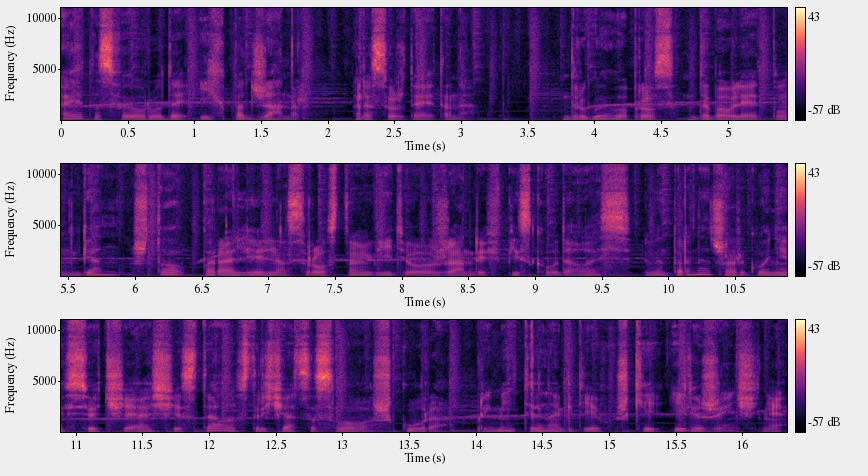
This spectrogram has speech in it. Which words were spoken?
а это своего рода их поджанр, рассуждает она. Другой вопрос, добавляет Плунгян, что параллельно с ростом видео в жанре вписка удалась, в интернет-жаргоне все чаще стало встречаться слово «шкура», примительно к девушке или женщине.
